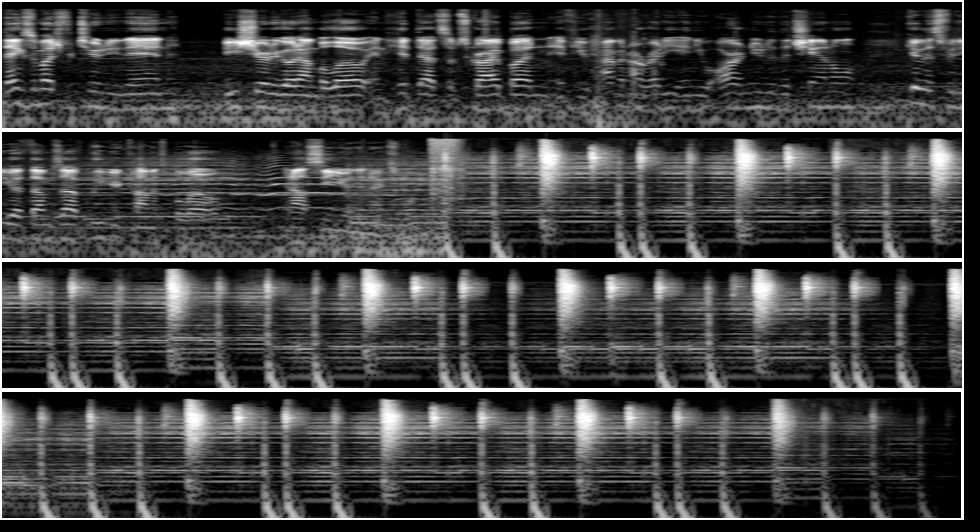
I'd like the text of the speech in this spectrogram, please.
Thanks so much for tuning in. Be sure to go down below and hit that subscribe button if you haven't already and you are new to the channel. Give this video a thumbs up, leave your comments below, and I'll see you in the next one.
